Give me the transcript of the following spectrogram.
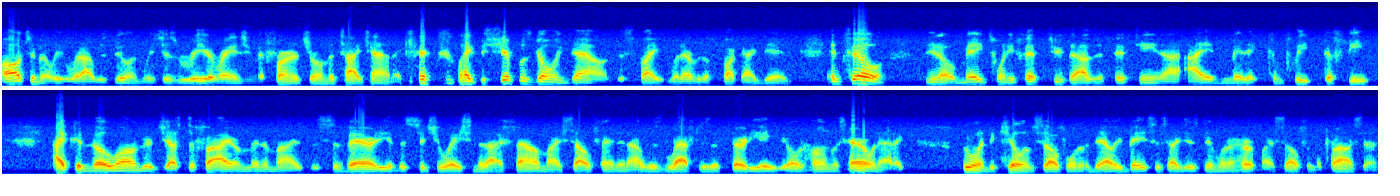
Ultimately, what I was doing was just rearranging the furniture on the Titanic. like the ship was going down, despite whatever the fuck I did, until you know May 25th, 2015. I, I admitted complete defeat. I could no longer justify or minimize the severity of the situation that I found myself in, and I was left as a 38 year old homeless heroin addict who wanted to kill himself on a daily basis. I just didn't want to hurt myself in the process.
